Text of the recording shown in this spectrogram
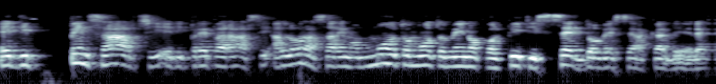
e di pensarci e di prepararsi, allora saremo molto molto meno colpiti se dovesse accadere.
